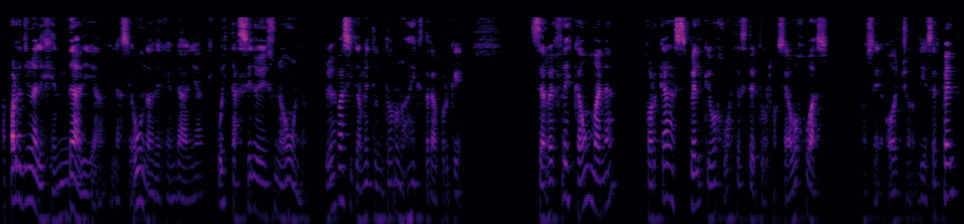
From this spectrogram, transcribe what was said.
Aparte tiene una legendaria, la segunda legendaria, que cuesta 0 y es 1 1. pero es básicamente un turno extra porque se refresca un mana por cada spell que vos jugaste este turno. O sea, vos jugás, no sé, 8, 10 spell,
